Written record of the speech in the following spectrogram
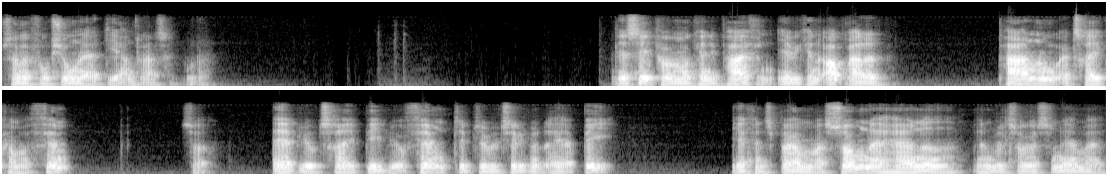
som er funktioner af de andre attributter. Lad os se på, hvad man kan i Python. Ja, vi kan oprette par nu af 3,5. Så A bliver 3, B bliver 5, det bliver tilknyttet A og B. Jeg kan spørge om, hvad summen er hernede. Den vil så resonere med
